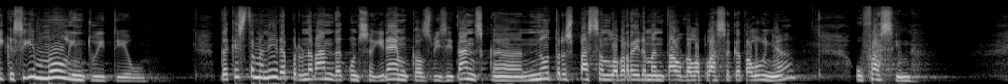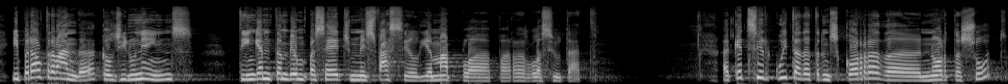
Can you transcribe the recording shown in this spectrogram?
i que sigui molt intuïtiu. D'aquesta manera, per una banda, aconseguirem que els visitants que no traspassen la barrera mental de la plaça Catalunya ho facin. I per altra banda, que els gironins tinguem també un passeig més fàcil i amable per a la ciutat. Aquest circuit ha de transcórrer de nord a sud,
